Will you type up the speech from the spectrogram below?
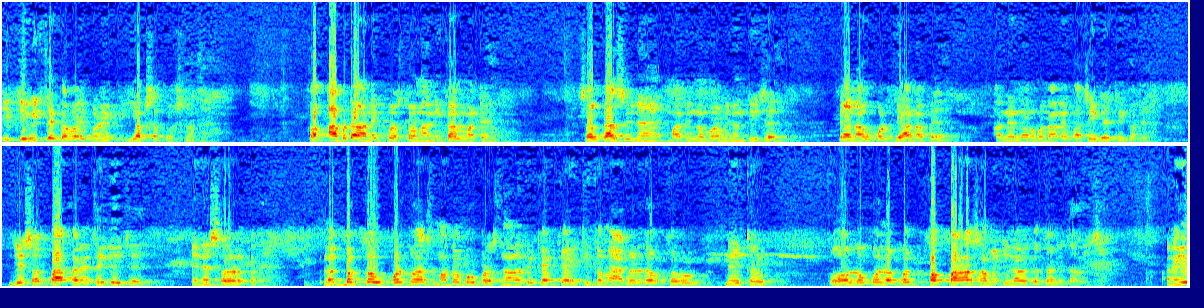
એ કેવી રીતે કરવા એ પણ એક યક્ષ પ્રશ્ન થયો તો આ બધા અનેક પ્રશ્નોના નિકાલ માટે સરકારશ્રીને મારી નમ્ર વિનંતી છે કે આના ઉપર ધ્યાન આપે અને નર્મદાને પાછી વહેતી કરે. જે સર્પાકારે થઈ ગઈ છે, એને સરળ કરે. લગભગ તો ઉપર ક્લાસમાં તો બહુ પ્રશ્ન નથી, કેમ કે અહીંથી તમે આગળ જાઓ કરોડને તરફ તો લોકો લગભગ પગપાળા સામે કિનારે જતા રહેતા હોય છે. અને એ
